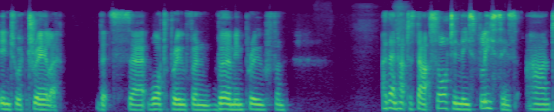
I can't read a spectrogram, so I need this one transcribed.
into a trailer that's uh, waterproof and vermin proof. And I then had to start sorting these fleeces. And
